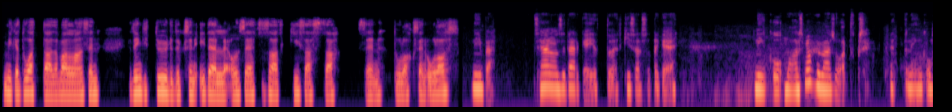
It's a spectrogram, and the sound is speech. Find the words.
mikä tuottaa tavallaan sen jotenkin tyydytyksen itselle, on se, että sä saat kisassa sen tuloksen ulos. Niinpä. Sehän on se tärkein juttu, että kisassa tekee niin kuin, mahdollisimman hyvän suorituksen. Että niin kuin,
